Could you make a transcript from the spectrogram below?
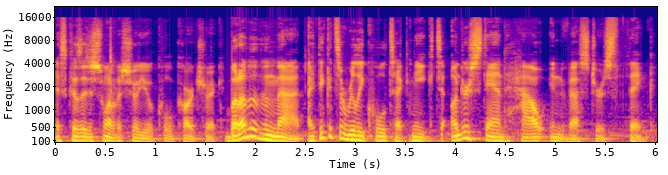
is because I just wanted to show you a cool card trick. But other than that, I think it's a really cool technique to understand how investors think.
